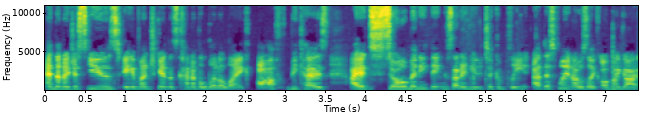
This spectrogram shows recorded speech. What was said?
and then I just used a munchkin that's kind of a little like off because I had so many things that I needed to complete at this point. I was like, oh my god,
